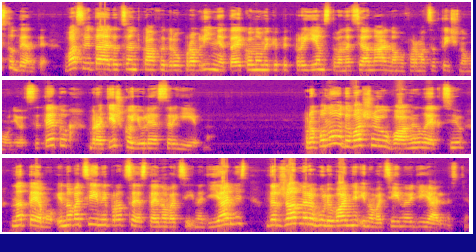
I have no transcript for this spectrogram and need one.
студенти, вас вітає доцент кафедри управління та економіки підприємства Національного фармацевтичного університету Братішко Юлія Сергіївна. Пропоную до вашої уваги лекцію на тему Інноваційний процес та інноваційна діяльність Державне регулювання інноваційної діяльності.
